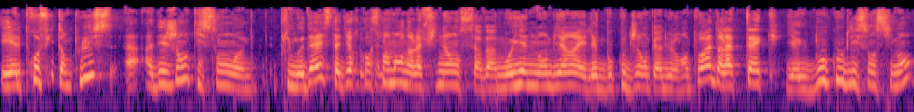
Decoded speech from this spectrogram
et elle profite en plus à, des gens qui sont euh, plus modestes, c'est-à-dire qu'en ce moment, dans la finance, ça va moyennement bien et beaucoup de gens ont perdu leur emploi. Dans la tech, il y a eu beaucoup de licenciements.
